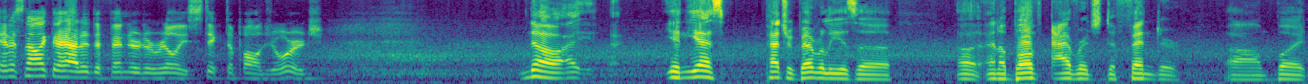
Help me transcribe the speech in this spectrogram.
and it's not like they had a defender to really stick to Paul George. no. I and yes, Patrick Beverley is a uh, an above average defender, um, but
